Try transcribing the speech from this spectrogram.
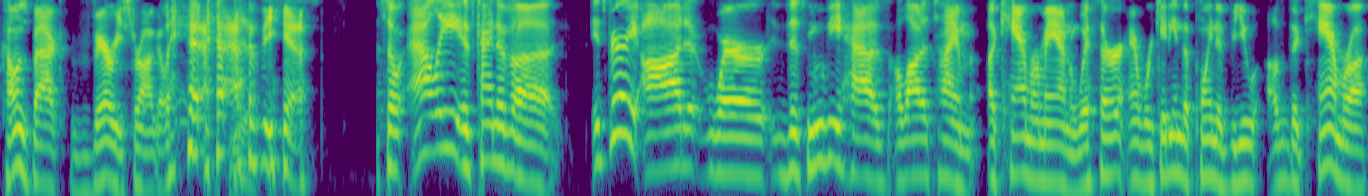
comes back very strongly at the end. So Allie is kind of uh it's very odd where this movie has a lot of time a cameraman with her and we're getting the point of view of the camera,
